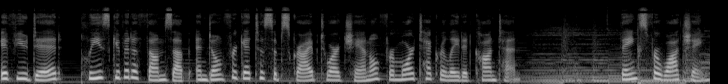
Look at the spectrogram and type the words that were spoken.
If you did, please give it a thumbs up and don't forget to subscribe to our channel for more tech-related content. Thanks for watching.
